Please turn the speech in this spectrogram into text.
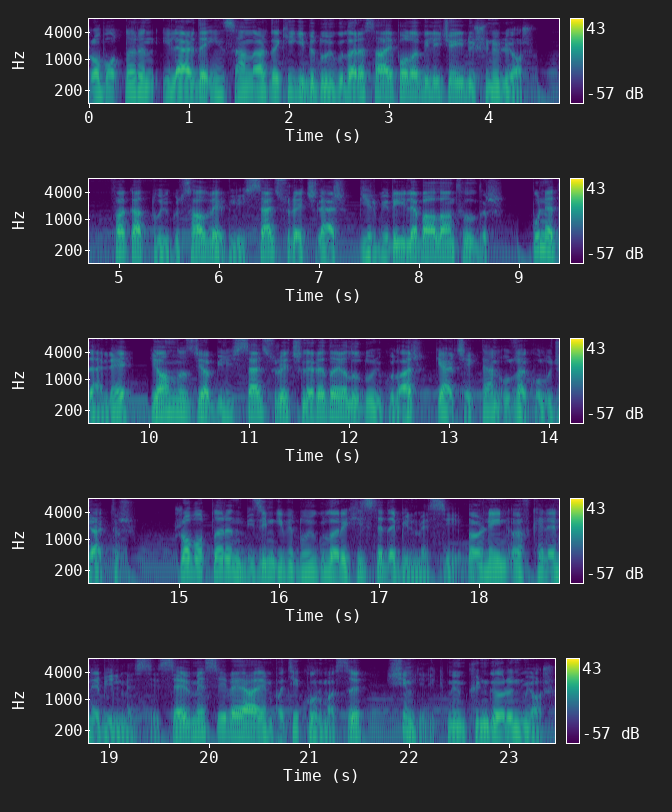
robotların ileride insanlardaki gibi duygulara sahip olabileceği düşünülüyor. Fakat duygusal ve bilişsel süreçler birbiriyle bağlantılıdır. Bu nedenle yalnızca bilişsel süreçlere dayalı duygular gerçekten uzak olacaktır. Robotların bizim gibi duyguları hissedebilmesi, örneğin öfkelenebilmesi, sevmesi veya empati kurması şimdilik mümkün görünmüyor.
